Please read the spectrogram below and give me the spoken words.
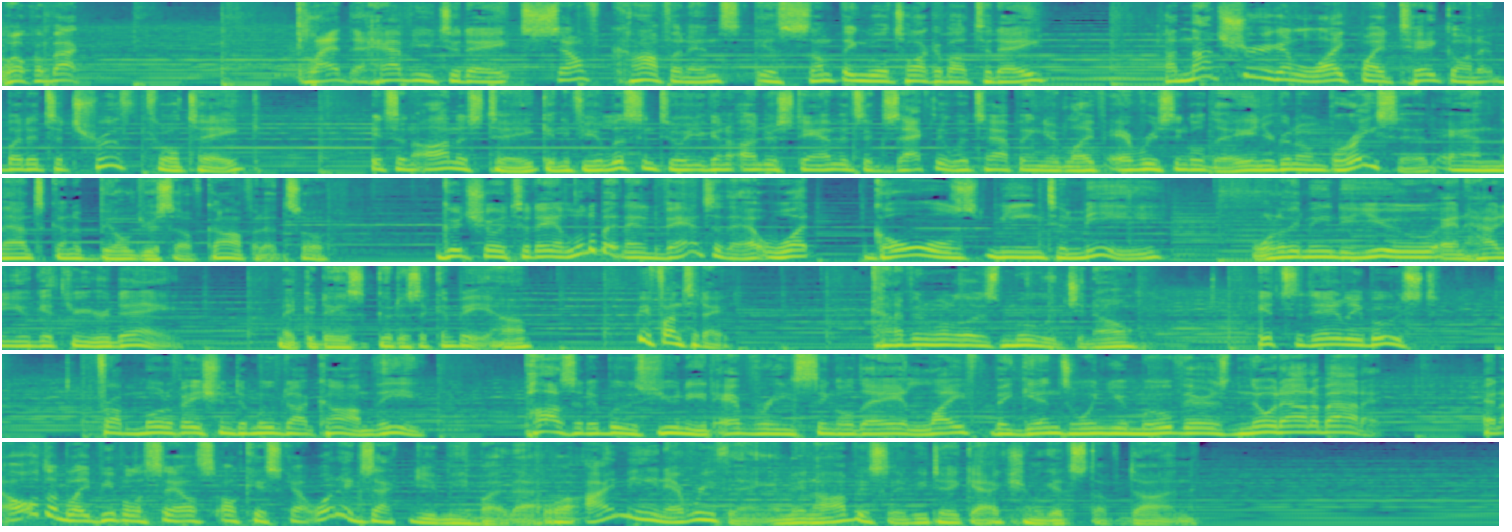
Welcome back. Glad to have you today. Self confidence is something we'll talk about today. I'm not sure you're going to like my take on it, but it's a truthful take. It's an honest take. And if you listen to it, you're going to understand that's exactly what's happening in your life every single day, and you're going to embrace it, and that's going to build your self confidence. So, good show today. A little bit in advance of that, what goals mean to me, what do they mean to you, and how do you get through your day? Make your day as good as it can be, huh? Be fun today. Kind of in one of those moods, you know? It's the Daily Boost from motivationtomove.com, the positive boost you need every single day. Life begins when you move. There's no doubt about it. And ultimately, people say, okay, Scott, what exactly do you mean by that? Well, I mean everything. I mean, obviously, we take action, we get stuff done.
